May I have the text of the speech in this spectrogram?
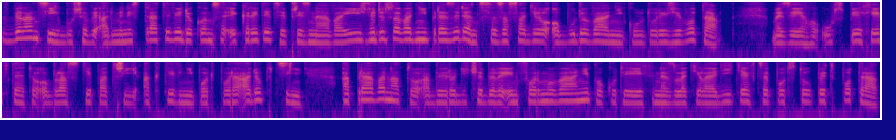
V bilancích Bushovy administrativy dokonce i kritici přiznávají, že dosavadní prezident se zasadil o budování kultury života. Mezi jeho úspěchy v této oblasti patří aktivní podpora adopcí a práva na to, aby rodiče byli informováni, pokud jejich nezletilé dítě chce podstoupit potrat.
